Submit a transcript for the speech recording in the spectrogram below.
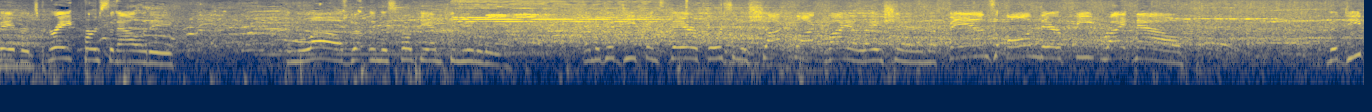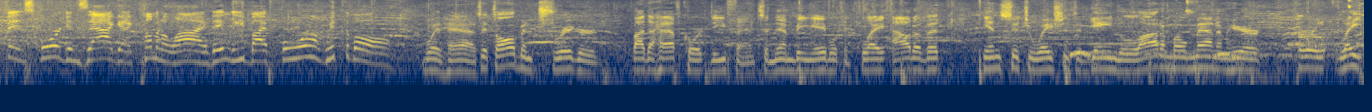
favorites, great personality, and loved in the Spokane community. And the good defense there, forcing a shot clock violation. And the fans on their feet right now the defense for Gonzaga coming alive. They lead by four with the ball. Well, it has. It's all been triggered by the half-court defense and them being able to play out of it in situations that gained a lot of momentum here early, late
